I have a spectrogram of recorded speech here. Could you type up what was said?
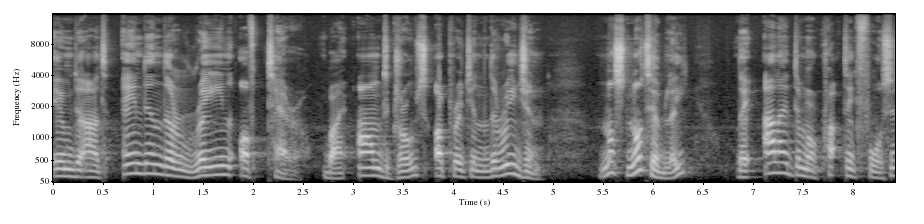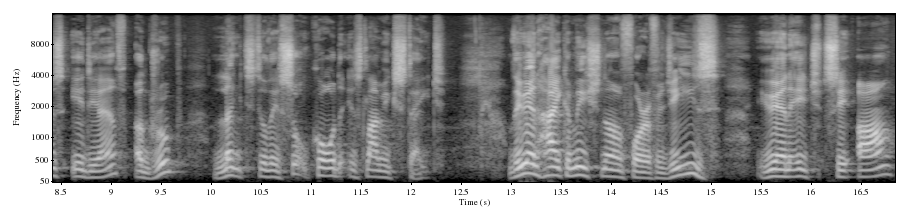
aimed at ending the reign of terror by armed groups operating in the region. Most notably, the Allied Democratic Forces, ADF, a group linked to the so-called Islamic State. The UN High Commissioner for Refugees, UNHCR,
